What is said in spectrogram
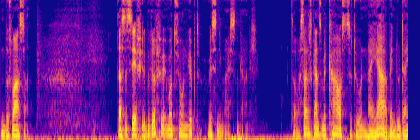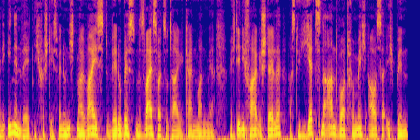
und das war's dann. Dass es sehr viele Begriffe für Emotionen gibt, wissen die meisten gar nicht. So, was hat das Ganze mit Chaos zu tun? Naja, wenn du deine Innenwelt nicht verstehst, wenn du nicht mal weißt, wer du bist, und das weiß heutzutage kein Mann mehr. Wenn ich dir die Frage stelle, hast du jetzt eine Antwort für mich, außer ich bin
